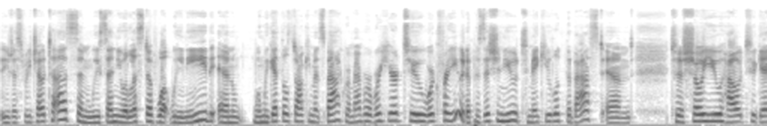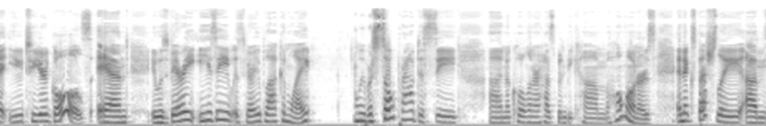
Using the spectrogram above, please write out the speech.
you just reach out to us and we send you a list of what we need. And when we get those documents back, remember, we're here to work for you, to position you, to make you look the best and to show you how to get you to your goals. And it was very easy. It was very black and white we were so proud to see uh, Nicole and her husband become homeowners. And especially, um,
